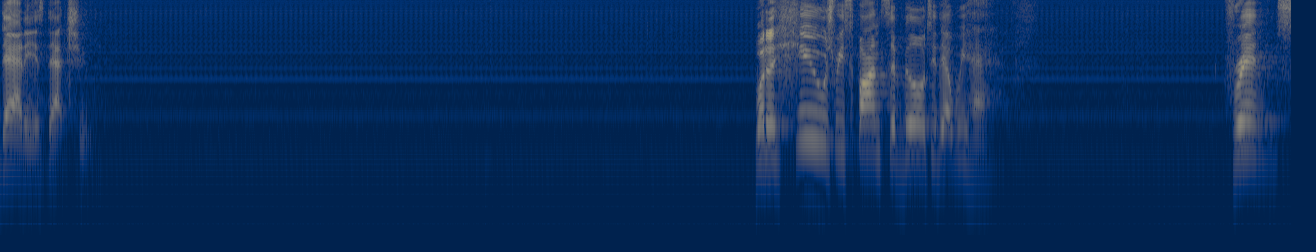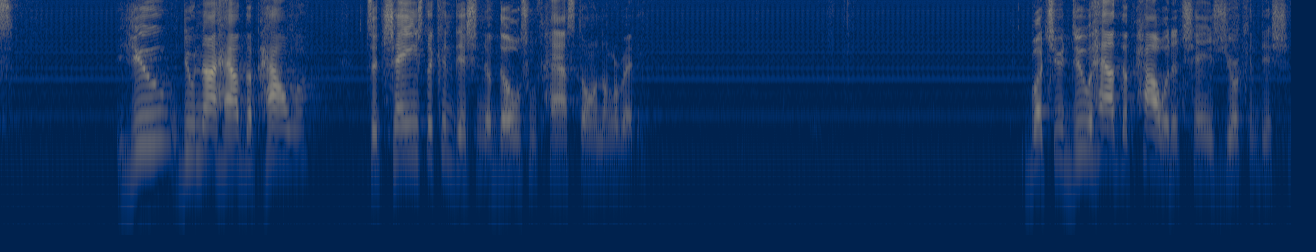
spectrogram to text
Daddy, is that you? What a huge responsibility that we have. Friends, you do not have the power to change the condition of those who've passed on already. but you do have the power to change your condition.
